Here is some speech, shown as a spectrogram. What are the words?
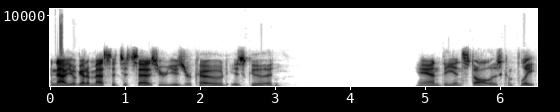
and now you'll get a message that says your user code is good and the install is complete.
